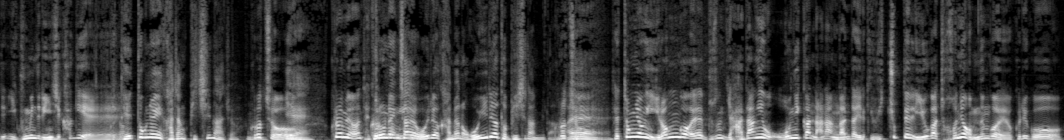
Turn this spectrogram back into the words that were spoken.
이 국민들이 인식하기에 대통령이 가장 빛이 나죠. 그렇죠. 예. 그러면 그런 대통령이 행사에 오히려 가면 오히려 더 빛이 납니다. 그렇죠. 예. 대통령이 이런 거에 무슨 야당이 오니까 나는 안 간다 이렇게 위축될 이유가 전혀 없는 거예요. 그리고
